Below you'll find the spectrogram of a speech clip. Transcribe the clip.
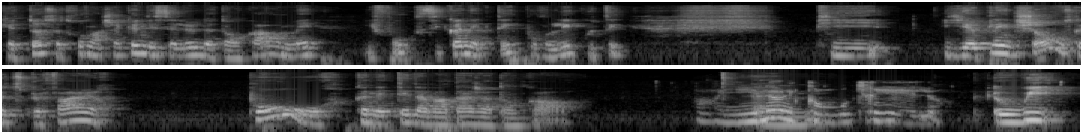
que tu as se trouve dans chacune des cellules de ton corps, mais il faut s'y connecter pour l'écouter. Puis, il y a plein de choses que tu peux faire pour connecter davantage à ton corps. Oh, il est là le euh, concret, là. Oui,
